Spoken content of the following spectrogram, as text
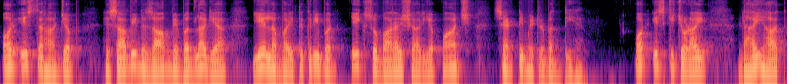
اور اس طرح جب حسابی نظام میں بدلا گیا، یہ لمبائی تقریباً ایک سو بارہ اشاریہ پانچ سینٹی میٹر بنتی ہے۔ اور اس کی چوڑائی ڈھائی ہاتھ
